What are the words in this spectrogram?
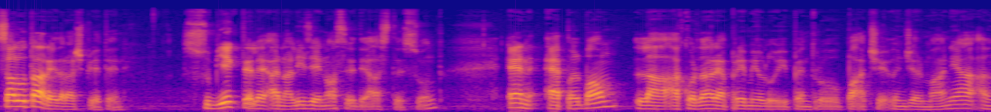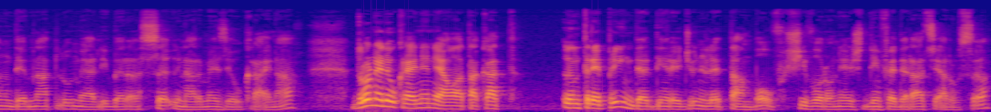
Salutare, dragi prieteni! Subiectele analizei noastre de astăzi sunt N. Applebaum, la acordarea premiului pentru pace în Germania, a îndemnat lumea liberă să înarmeze Ucraina. Dronele ucrainene au atacat întreprinderi din regiunile Tambov și Voronej din Federația Rusă.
